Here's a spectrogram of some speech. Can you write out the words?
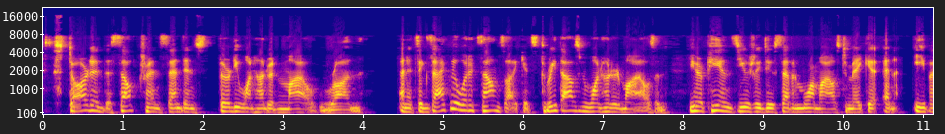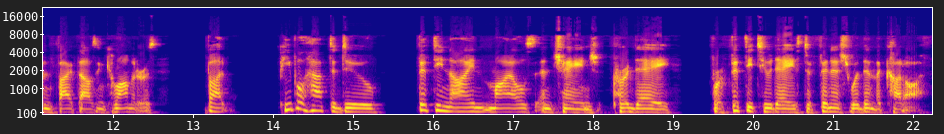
started the Self Transcendence 3100 mile run. And it's exactly what it sounds like. It's 3,100 miles, and Europeans usually do seven more miles to make it an even 5,000 kilometers. But people have to do 59 miles and change per day for 52 days to finish within the cutoff.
